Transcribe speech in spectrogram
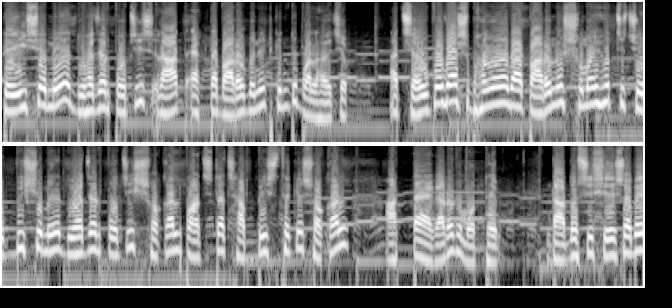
তেইশে মে দু হাজার পঁচিশ রাত একটা বারো মিনিট কিন্তু বলা হয়েছে। আচ্ছা উপবাস ভাঙা বা পালনের সময় হচ্ছে চব্বিশে মে দু হাজার পঁচিশ সকাল পাঁচটা ছাব্বিশ থেকে সকাল আটটা এগারোর মধ্যে। দ্বাদশী শেষ হবে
